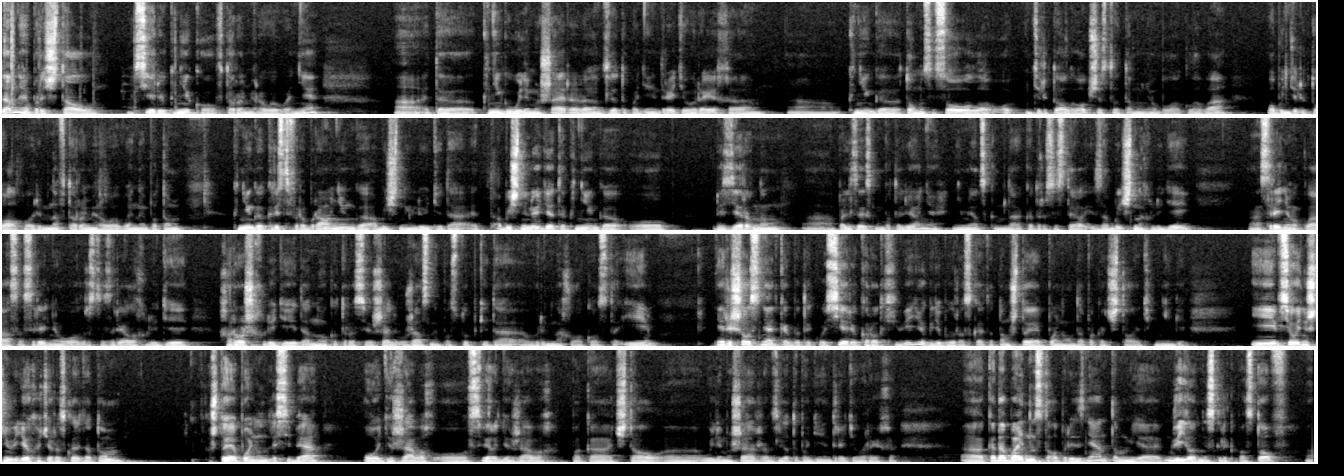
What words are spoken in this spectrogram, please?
Недавно я прочитал серию книг о Второй мировой войне. А, это книга Уильяма Шайрера «Взлет и падение Третьего Рейха», а, книга Томаса Соуэлла «Интеллектуалы общества», там у него была глава об интеллектуалах во времена Второй мировой войны, потом книга Кристофера Браунинга «Обычные люди». Да? «Обычные люди» — это книга об резервном а, полицейском батальоне немецком, да, который состоял из обычных людей среднего класса, среднего возраста, зрелых людей, хороших людей, да, но которые совершали ужасные поступки да, во времена Холокоста. И я решил снять как бы такую серию коротких видео, где буду рассказать о том, что я понял, да, пока читал эти книги. И в сегодняшнем видео хочу рассказать о том, что я понял для себя о державах, о сверхдержавах, пока читал э, Уильяма Шерра «Взлет и падение Третьего Рейха». Э, когда Байден стал президентом, я видел несколько постов э,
